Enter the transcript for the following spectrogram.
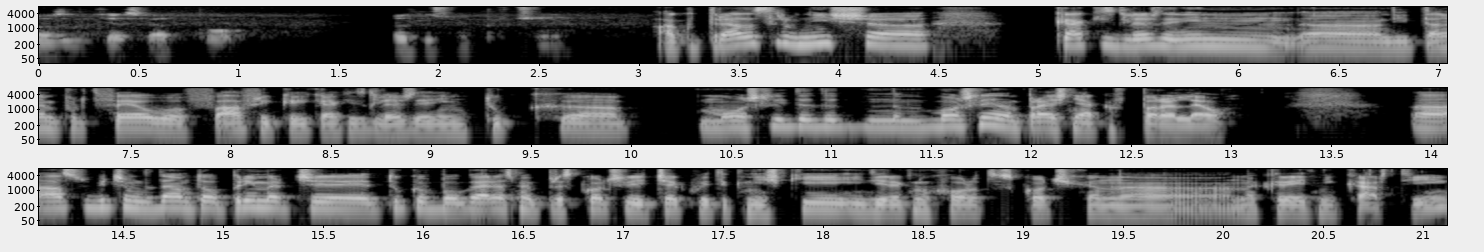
развития свят по различни причини. Ако трябва да сравниш а, как изглежда един а, дигитален портфел в Африка и как изглежда един тук, а, можеш, ли да, да, можеш ли да направиш някакъв паралел? А, аз обичам да дам този пример, че тук в България сме прескочили чековите книжки и директно хората скочиха на, на кредитни карти,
